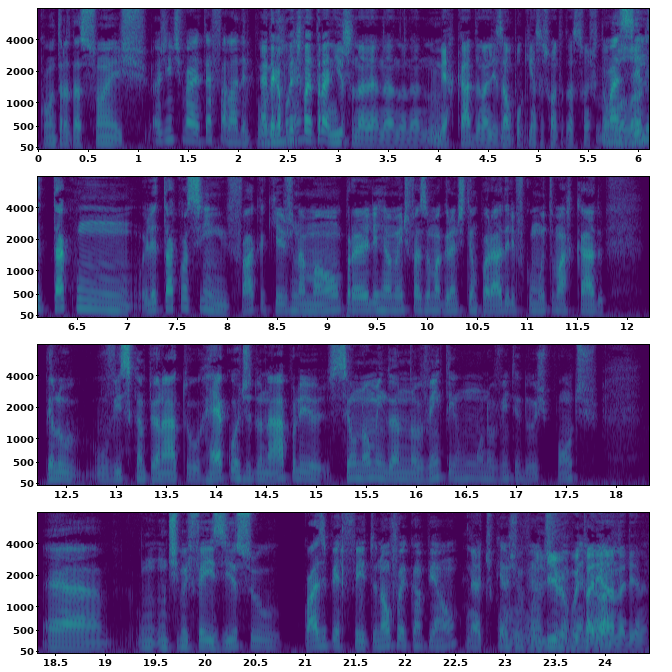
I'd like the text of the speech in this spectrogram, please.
contratações. A gente vai até falar depois. É, daqui a pouco né? a gente vai entrar nisso né, no, no, no mercado, analisar um pouquinho essas contratações que estão Mas rolando. ele tá com. Ele tá com assim, faca, queijo na mão para ele realmente fazer uma grande temporada. Ele ficou muito marcado pelo o vice-campeonato recorde do Napoli, se eu não me engano, 91 ou 92 pontos. É, um, um time fez isso quase perfeito, não foi campeão. É, tipo a Juventus o Liverpool italiano ali, né?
